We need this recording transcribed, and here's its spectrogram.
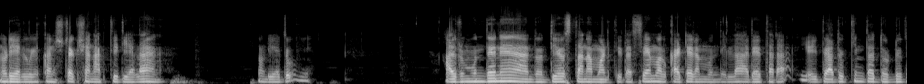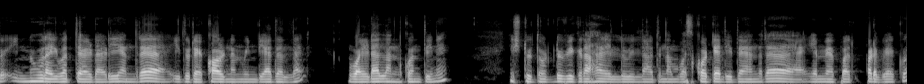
ನೋಡಿ, ಅಲ್ಲಿ ಕನ್ಸ್ಟ್ರಕ್ಷನ್ ಆಗ್ತಿದೆಯಲ್ಲ. ನೋಡಿ ಅದು. ಅದ್ರ ಮುಂದೆನೇ ಅದು ದೇವಸ್ಥಾನ ಮಾಡ್ತಿದ್ದೆ ಸೇಮ್ ಅಲ್ಲಿ ಕಾಟೇರ ಮುಂದಿಲ್ಲ ಅದೇ ಥರ. ಇದು ಅದಕ್ಕಿಂತ ದೊಡ್ಡದು ಇನ್ನೂರ ಐವತ್ತೆರಡು ಅಡಿ ಅಂದರೆ ಇದು ರೆಕಾರ್ಡ್ ನಮ್ಮ ಇಂಡಿಯಾದಲ್ಲೇ ವರ್ಲ್ಡಲ್ಲಿ ಅಂದ್ಕೊತೀನಿ ಇಷ್ಟು ದೊಡ್ಡ ವಿಗ್ರಹ ಎಲ್ಲೂ ಇಲ್ಲ. ಅದು ನಮ್ಮ ಹೊಸಕೋಟೆಯಲ್ಲಿದೆ ಅಂದರೆ ಹೆಮ್ಮೆ ಪಡಬೇಕು.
